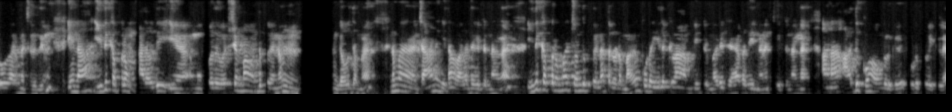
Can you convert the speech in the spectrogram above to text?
போக ஆரம்பிச்சிருது. ஏன்னா இதுக்கப்புறம் அதாவது முப்பது வருஷமா வந்து கௌதம நம்ம ஜானகி தான் வளர்ந்துகிட்டு இருந்தாங்க. இதுக்கப்புறமா வந்து போயின்னா தன்னோட மகன் கூட இழுக்கலாம் அப்படின்ற மாதிரி ரேவதி நினைச்சுக்கிட்டு இருந்தாங்க. ஆனா அதுக்கும் அவங்களுக்கு கொடுத்து வைக்கல.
